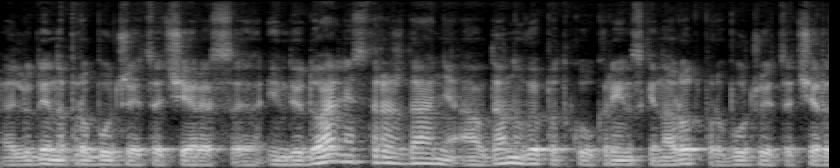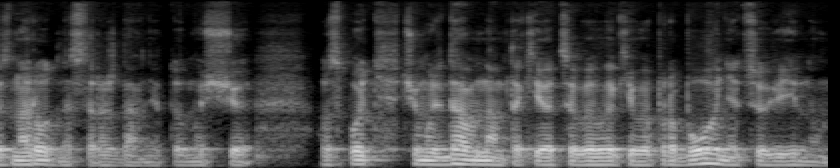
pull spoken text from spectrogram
людина пробуджується через е, індивідуальні страждання, а в даному випадку український народ пробуджується через народне страждання, тому що Господь чомусь дав нам такі оце великі випробування, цю війну.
